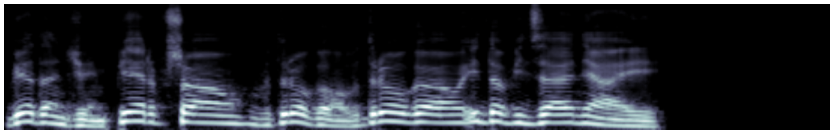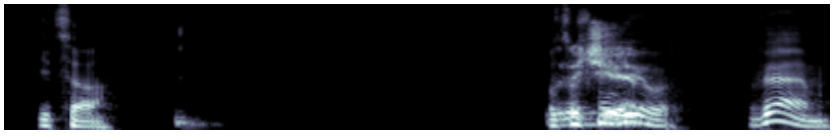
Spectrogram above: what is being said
w jeden dzień pierwszą, w drugą w drugą i do widzenia i i co? Bo coś. Wiem.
